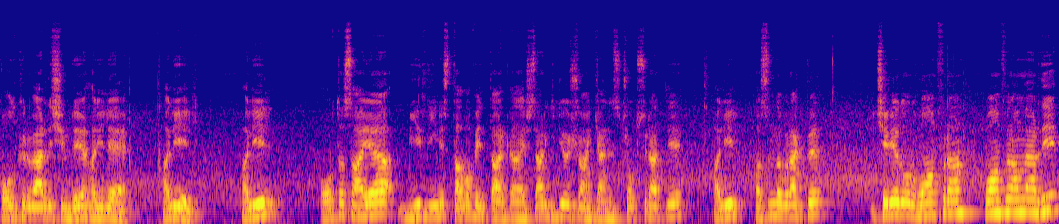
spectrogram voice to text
Kol kır verdi şimdi Halil'e. Halil. Halil orta sahaya bildiğiniz tavaf etti arkadaşlar. Gidiyor şu an kendisi çok süratli. Halil pasını da bıraktı. İçeriye doğru Juan Fran. Juan Fran verdi.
